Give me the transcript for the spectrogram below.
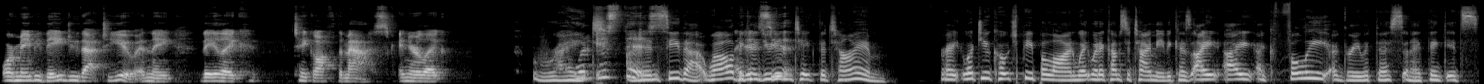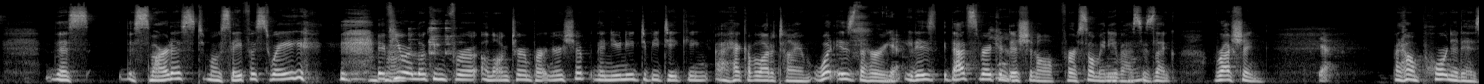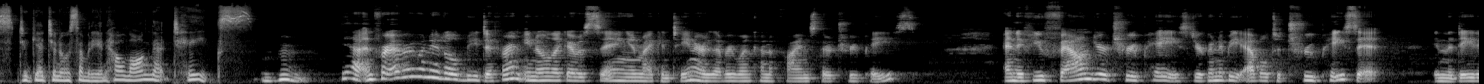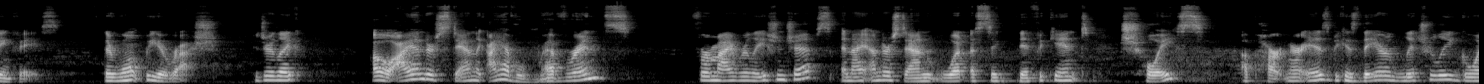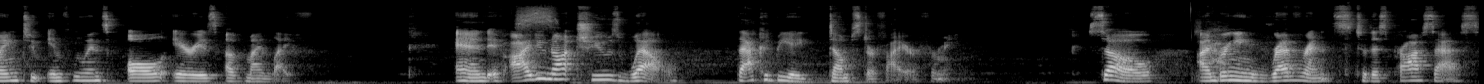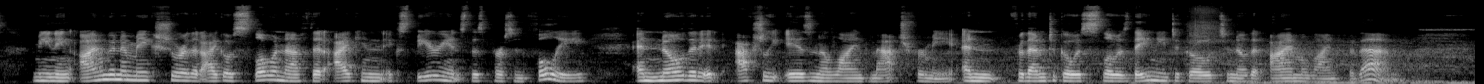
or maybe they do that to you and they they like take off the mask and you're like Right. What is this I didn't see that. Well, didn't because you didn't it. take the time. Right. What do you coach people on when, when it comes to timing? Because I, I, I fully agree with this. And I think it's this the smartest, most safest way. if you mm-hmm. are looking for a long term partnership, then you need to be taking a heck of a lot of time. What is the hurry? Yeah. It is that's very conditional for so many of us, mm-hmm. is like rushing. Yeah. But how important it is to get to know somebody and how long that takes. Mm-hmm. Yeah, and for everyone it'll be different. You know, like I was saying in my containers, everyone kind of finds their true pace. And if you found your true pace, you're going to be able to true pace it in the dating phase. There won't be a rush because you're like, oh, I understand. Like, I have reverence for my relationships and I understand what a significant choice a partner is because they are literally going to influence all areas of my life. And if I do not choose well, that could be a dumpster fire for me. So I'm bringing reverence to this process, meaning I'm going to make sure that I go slow enough that I can experience this person fully and know that it actually is an aligned match for me and for them to go as slow as they need to go to know that I'm aligned for them.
